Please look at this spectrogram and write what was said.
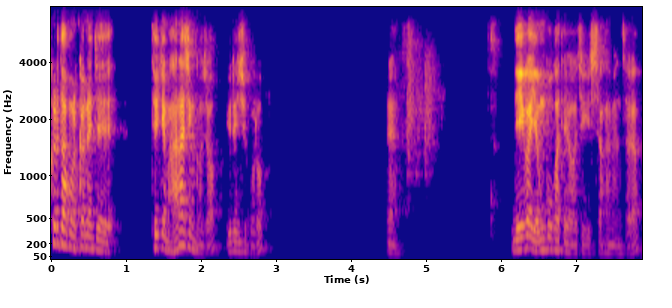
그러다 보니까 이제 되게 많아진 거죠. 이런 식으로. 네. 뇌가 연구가 되어지기 시작하면서요.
